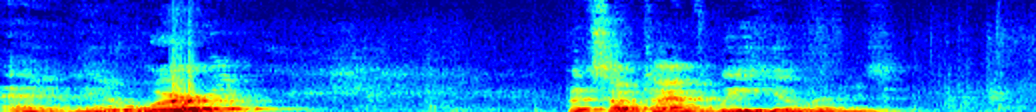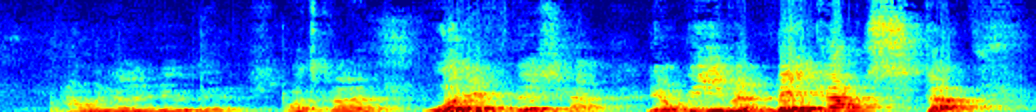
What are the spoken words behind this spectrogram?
And they don't worry. But sometimes we humans how are we going to do this? What's going to, what if this happens? You know, we even make up stuff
